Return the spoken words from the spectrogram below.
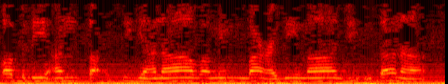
قبل ان تأتینا ومن بعد ما جئتنا۔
